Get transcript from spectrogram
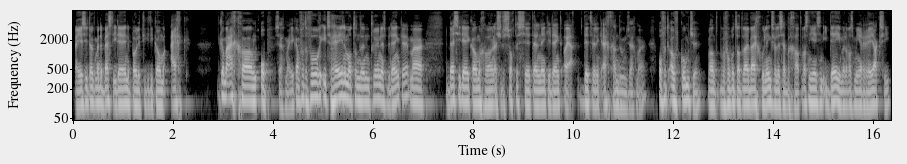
maar je ziet ook met de beste ideeën in de politiek, die komen eigenlijk, die komen eigenlijk gewoon op, zeg maar. Je kan van tevoren iets helemaal tot een treurnis bedenken, maar de beste ideeën komen gewoon als je er 's ochtends zit en in één keer denkt, oh ja, dit wil ik echt gaan doen, zeg maar. Of het overkomt je. Want bijvoorbeeld wat wij bij GroenLinks wel eens hebben gehad, was niet eens een idee, maar dat was meer een reactie.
